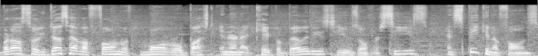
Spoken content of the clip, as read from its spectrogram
But also, he does have a phone with more robust internet capabilities to use overseas. And speaking of phones,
